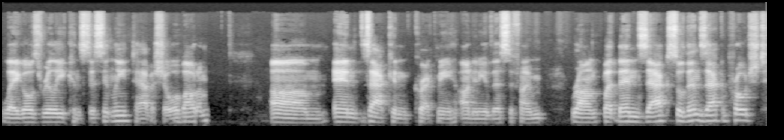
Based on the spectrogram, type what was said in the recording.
Legos really consistently to have a show about them. Um, and Zach can correct me on any of this if I'm wrong. But then Zach, so then Zach approached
